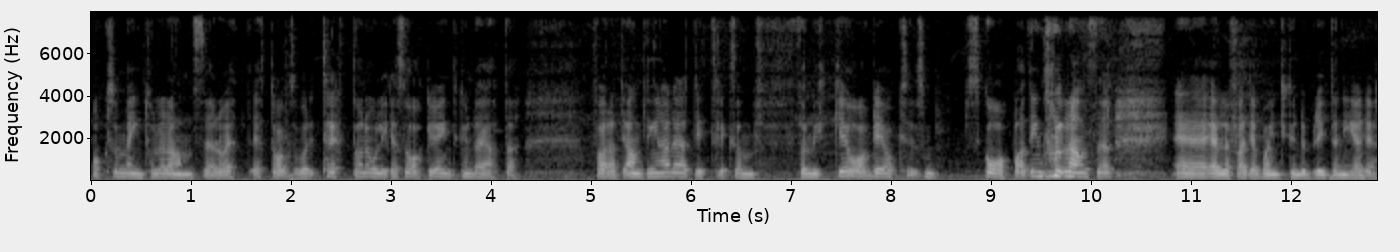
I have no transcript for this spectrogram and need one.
också med intoleranser och ett, ett tag så var det 13 olika saker jag inte kunde äta. För att jag antingen hade ätit liksom för mycket av det och liksom skapat intoleranser. Eh, eller för att jag bara inte kunde bryta ner det.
